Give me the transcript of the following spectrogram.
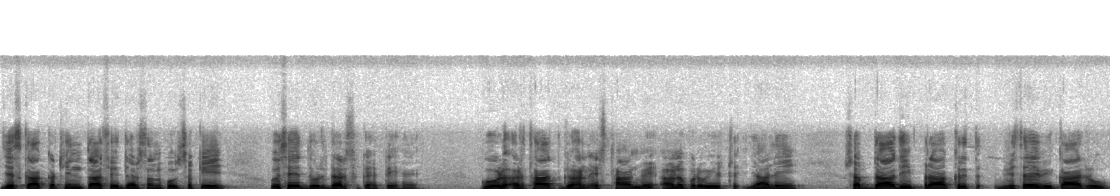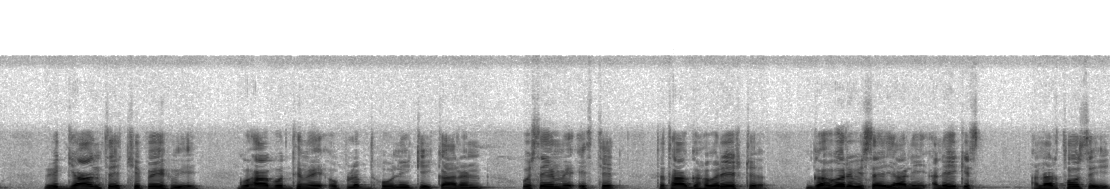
जिसका कठिनता से दर्शन हो सके, उसे दुर्दर्श कहते हैं। गूढ़ अर्थात गहन स्थान में अनुप्रविष्ट यानी शब्दादि प्राकृत विषय विकार रूप, विज्ञान से छिपे हुए गुहा बुद्धि में उपलब्ध होने के कारण उसे में स्थित तथा गहवरेष्ठ, गहवर विषय, यानी अनेक अनर्थों से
